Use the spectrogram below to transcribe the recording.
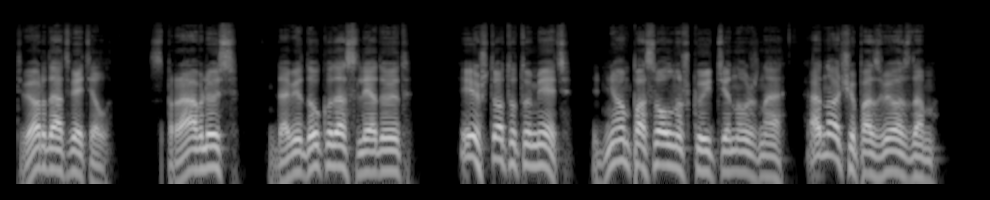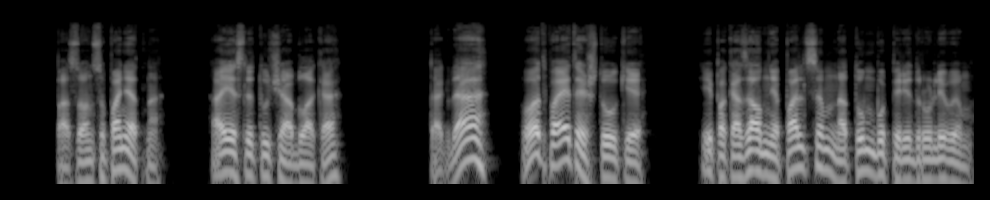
Твердо ответил «Справлюсь, доведу куда следует, и что тут уметь? Днем по солнышку идти нужно, а ночью по звездам. По солнцу понятно. А если туча облака? Тогда вот по этой штуке. И показал мне пальцем на тумбу перед рулевым.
